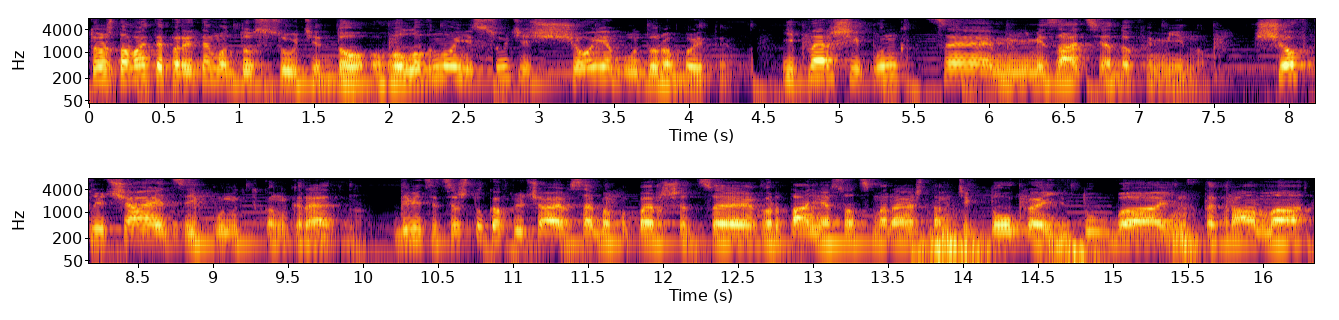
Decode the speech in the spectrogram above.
Тож давайте перейдемо до суті, до головної суті, що я буду робити. І перший пункт це мінімізація дофаміну. Що включає цей пункт конкретно? Дивіться, ця штука включає в себе, по-перше, це гортання соцмереж, там Тіктока, Ютуба, Інстаграма.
